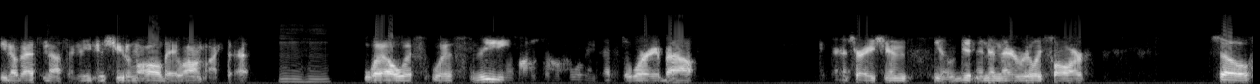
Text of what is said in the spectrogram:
you know, that's nothing. You can shoot them all day long like that. Mm-hmm. Well, with with these, you have to worry about penetration. You know, getting it in there really far. So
